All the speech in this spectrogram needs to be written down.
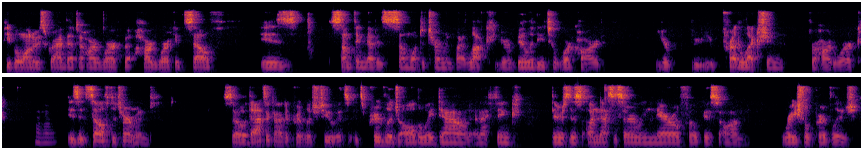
People want to ascribe that to hard work, but hard work itself is something that is somewhat determined by luck. Your ability to work hard, your, your predilection for hard work, mm-hmm. is itself determined. So that's a kind of privilege too. It's it's privilege all the way down, and I think there's this unnecessarily narrow focus on racial privilege.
